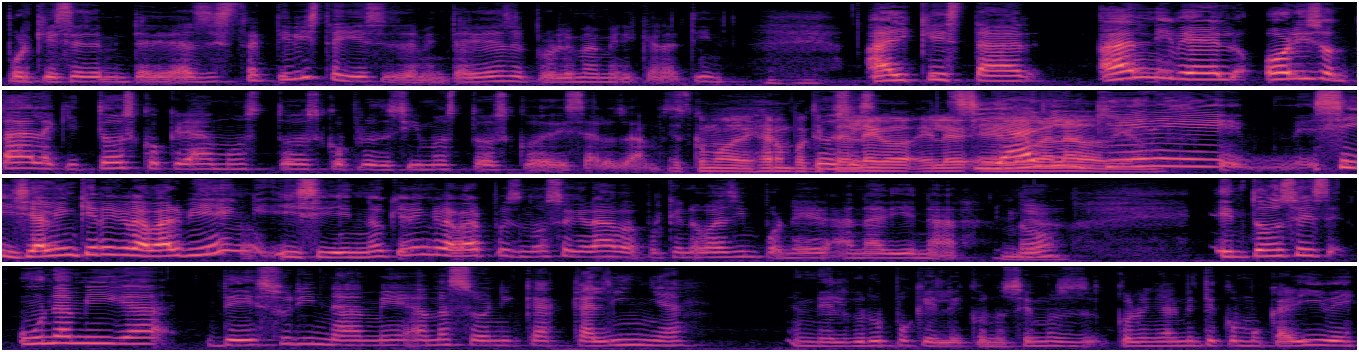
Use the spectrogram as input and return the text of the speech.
porque esa mentalidad es extractivista y esa es mentalidad del problema de América Latina. Hay que estar al nivel horizontal, aquí todos co-creamos, todos coproducimos, todos co-desarrollamos. Es como dejar un poquito Entonces, el ego. El, si el ego alguien lado, digamos. quiere, sí, si alguien quiere grabar bien y si no quieren grabar, pues no se graba porque no vas a imponer a nadie nada, ¿no? Entonces, una amiga de Suriname, amazónica, Caliña, del grupo que le conocemos colonialmente como Caribe,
